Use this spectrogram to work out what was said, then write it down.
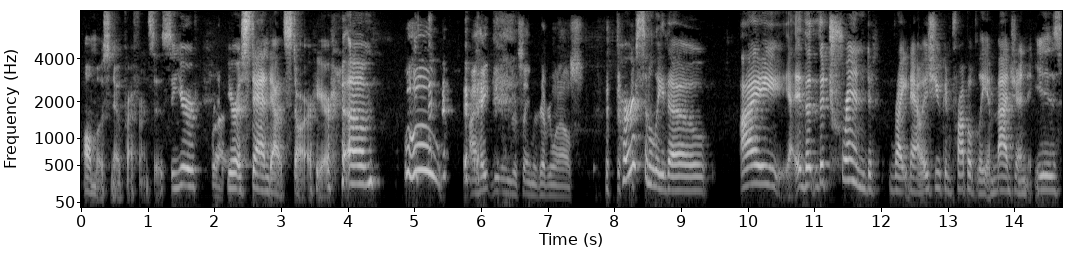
almost no preferences. So you're Right. you're a standout star here. Um, Woohoo! I hate being the same as everyone else. personally, though, I the the trend right now, as you can probably imagine, is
